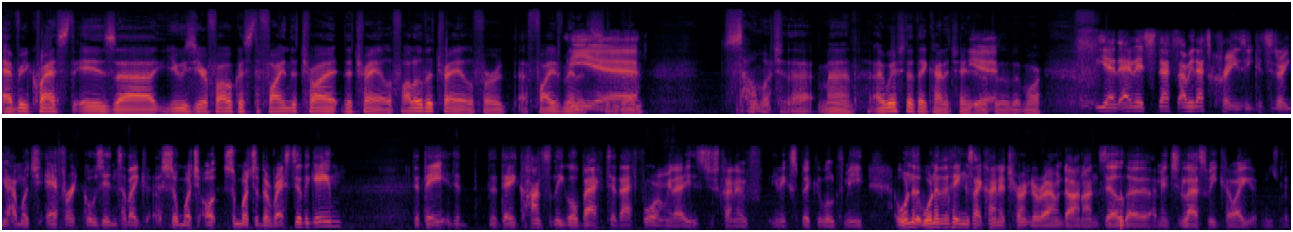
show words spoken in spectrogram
Every quest is uh, use your focus to find the tri- the trail, follow the trail for uh, five minutes, Yeah. and then So much of that, man. I wish that they kind of changed it up a little bit more. Yeah, and it's that's I mean that's crazy considering how much effort goes into like so much uh, so much of the rest of the game that they that, that they constantly go back to that formula is just kind of inexplicable to me. One of the, one of the things I kind of turned around on on Zelda, I mentioned last week how I was like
